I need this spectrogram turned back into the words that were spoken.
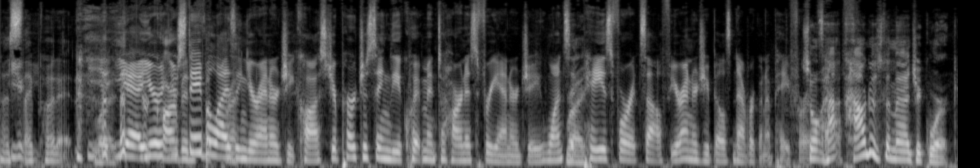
as You- they put it. Right. yeah, you're, you're stabilizing footprint. your energy cost. You're purchasing the equipment to harness free energy. Once Right. it pays for itself, your energy bill's never going to pay for it. So how, how does the magic work?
